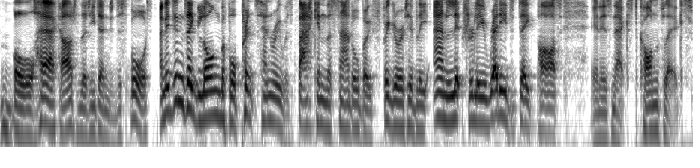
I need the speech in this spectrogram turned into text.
bowl haircut that he tended to sport. And it didn't take long before Prince Henry was back in the saddle, both figuratively and literally, ready to take part in his next conflict.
